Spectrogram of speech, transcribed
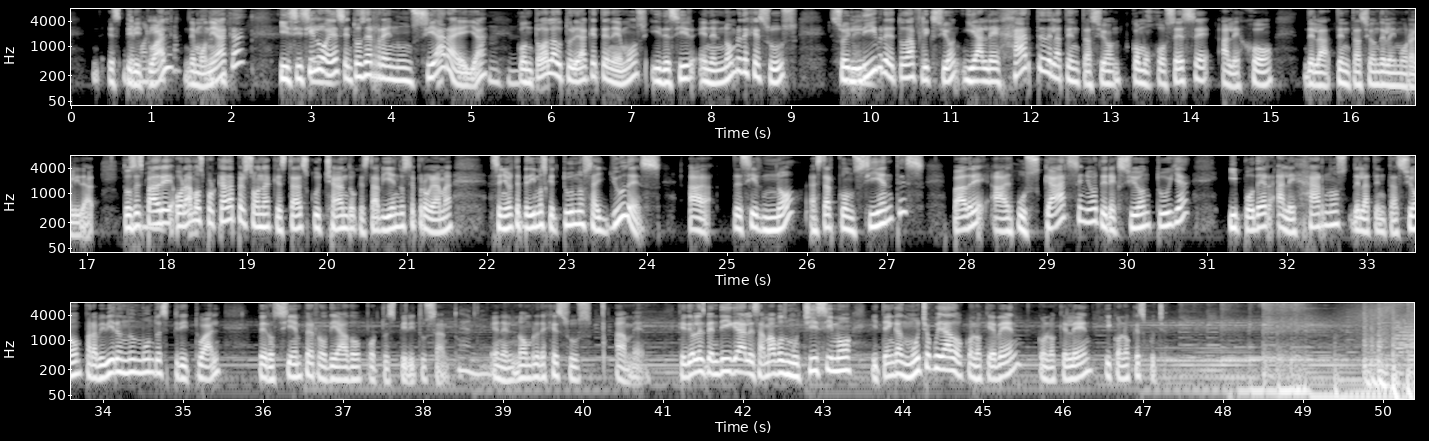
espiritual, demoníaca. Y si sí, lo es, entonces renunciar a ella con toda la autoridad que tenemos y decir, en el nombre de Jesús, soy libre de toda aflicción y alejarte de la tentación como José se alejó de la tentación de la inmoralidad. Entonces, Padre, oramos por cada persona que está escuchando, que está viendo este programa. Señor, te pedimos que tú nos ayudes a decir no, a estar conscientes, Padre, a buscar, Señor, dirección tuya y poder alejarnos de la tentación para vivir en un mundo espiritual, pero siempre rodeado por tu Espíritu Santo. En el nombre de Jesús. Amén. Que Dios les bendiga, les amamos muchísimo y tengan mucho cuidado con lo que ven con lo que leen y con lo que escuchan.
